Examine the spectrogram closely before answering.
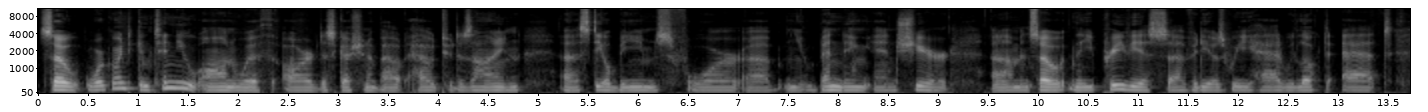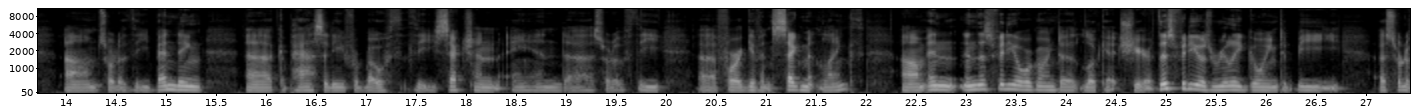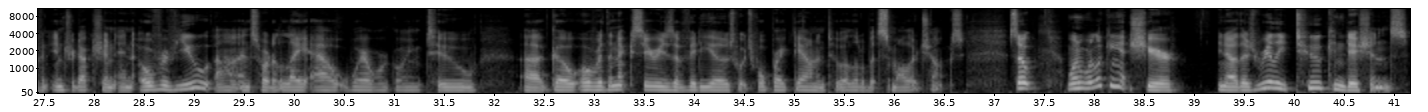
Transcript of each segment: So we're going to continue on with our discussion about how to design uh, steel beams for uh, you know bending and shear. Um, and so the previous uh, videos we had, we looked at um, sort of the bending uh, capacity for both the section and uh, sort of the uh, for a given segment length. Um, and in this video, we're going to look at shear. This video is really going to be a sort of an introduction and overview uh, and sort of lay out where we're going to uh, go over the next series of videos, which will break down into a little bit smaller chunks. So when we're looking at shear, you know, there's really two conditions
